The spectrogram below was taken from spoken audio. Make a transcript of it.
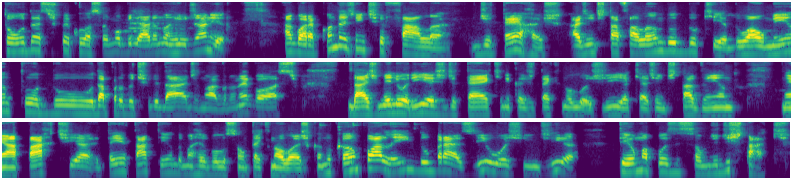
toda essa especulação imobiliária no Rio de Janeiro. Agora, quando a gente fala de terras, a gente está falando do quê? Do aumento do, da produtividade no agronegócio, das melhorias de técnicas, de tecnologia que a gente está vendo. Né? A parte está tendo uma revolução tecnológica no campo, além do Brasil, hoje em dia, ter uma posição de destaque.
